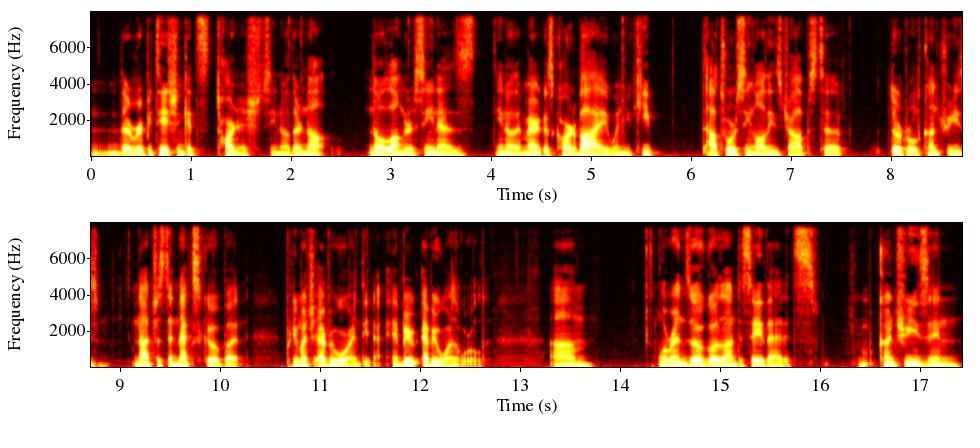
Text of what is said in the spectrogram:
their reputation gets tarnished. You know, they're not no longer seen as you know America's car to buy when you keep outsourcing all these jobs to third world countries, not just in Mexico, but pretty much everywhere in the everywhere in the world. Um, Lorenzo goes on to say that it's countries in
